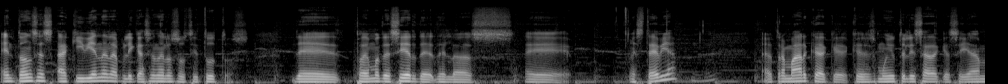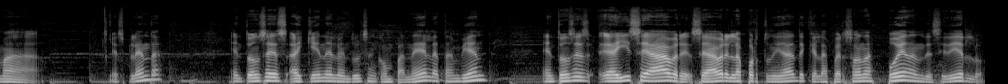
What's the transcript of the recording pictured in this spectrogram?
Entonces aquí viene la aplicación de los sustitutos. De, podemos decir, de, de los eh, stevia. Hay otra marca que, que es muy utilizada que se llama Splenda. Entonces hay quienes lo endulzan con panela también. Entonces ahí se abre, se abre la oportunidad de que las personas puedan decidirlo.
